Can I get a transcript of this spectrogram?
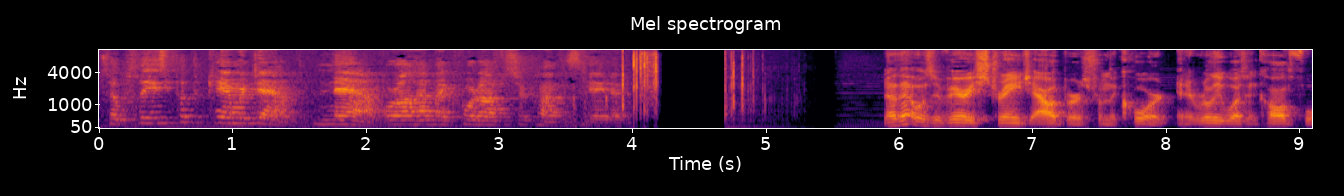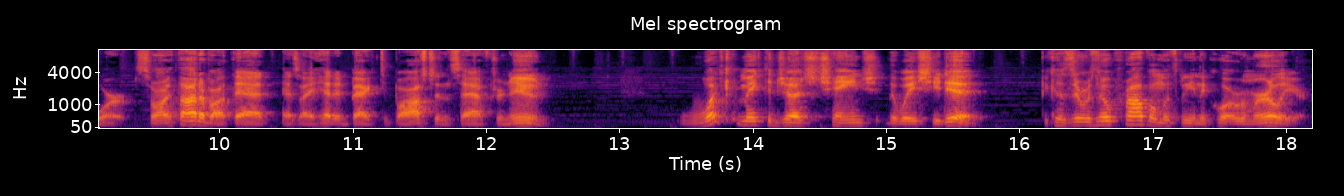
So please put the camera down now, or I'll have my court officer confiscate it. Now, that was a very strange outburst from the court, and it really wasn't called for. So I thought about that as I headed back to Boston this afternoon. What could make the judge change the way she did? Because there was no problem with me in the courtroom earlier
